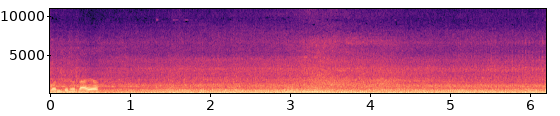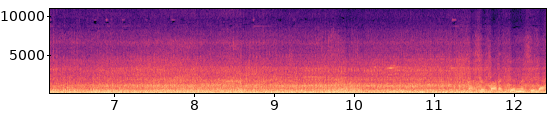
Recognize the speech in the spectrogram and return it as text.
Abante na tayo. Kaso bakit gano'n sila?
